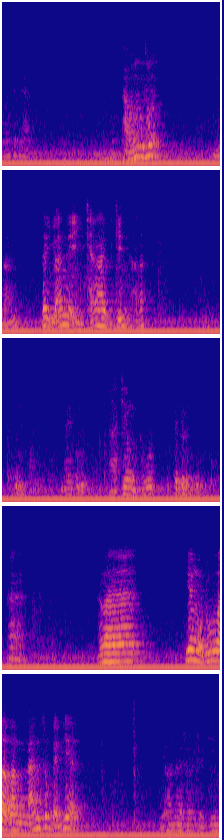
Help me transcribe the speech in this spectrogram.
有这个唐宋元，在元的以前还有个金啊，啊，金兀术，这就是金兀术，哎，那么金兀术啊，把南宋给灭了，以后那时候是金。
